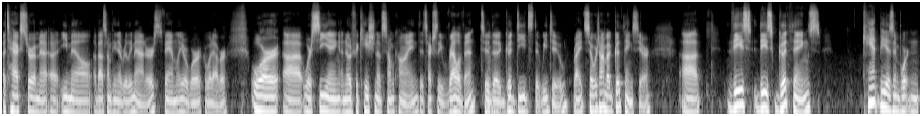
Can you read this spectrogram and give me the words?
a text or a, a email about something that really matters, family or work or whatever, or uh, we're seeing a notification of some kind that's actually relevant to the good deeds that we do, right? So we're talking about good things here. Uh, these these good things can't be as important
